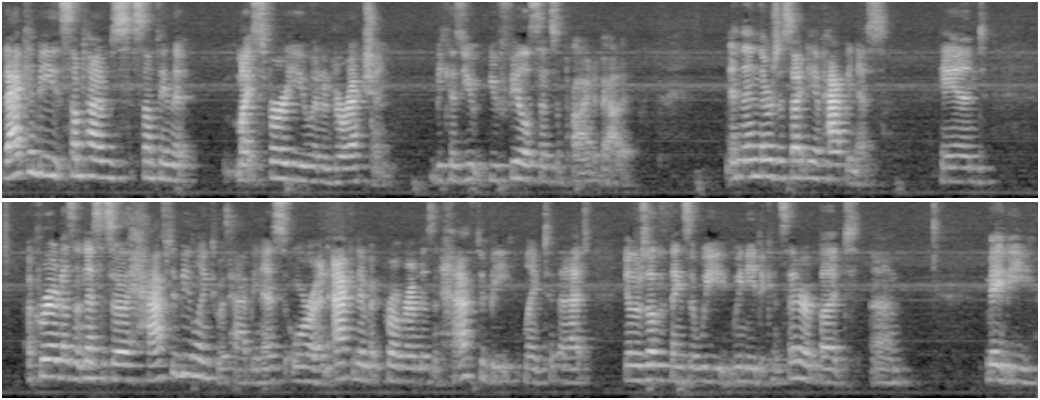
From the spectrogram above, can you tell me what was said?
that can be sometimes something that might spur you in a direction because you, you feel a sense of pride about it. And then there's this idea of happiness. And a career doesn't necessarily have to be linked with happiness, or an academic program doesn't have to be linked to that. You know, there's other things that we, we need to consider, but um, maybe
